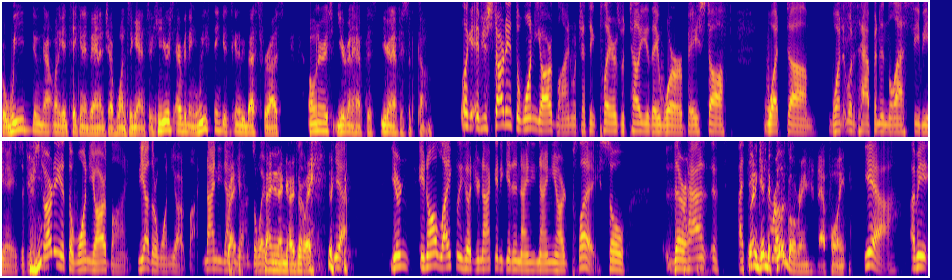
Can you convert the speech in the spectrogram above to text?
but we do not want to get taken advantage of once again. So here's everything we think is going to be best for us. Owners, you're going to have to you're going to have to succumb. Look, if you're starting at the one yard line, which I think players would tell you they were based off what um, what what had happened in the last CBAs. If you're mm-hmm. starting at the one yard line, the other one yard line, 99 right. yards away, 99 yards away, yeah, you're in all likelihood you're not going to get a 99 yard play. So there has, I think, going to get into field goal range at that point. Yeah, I mean,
